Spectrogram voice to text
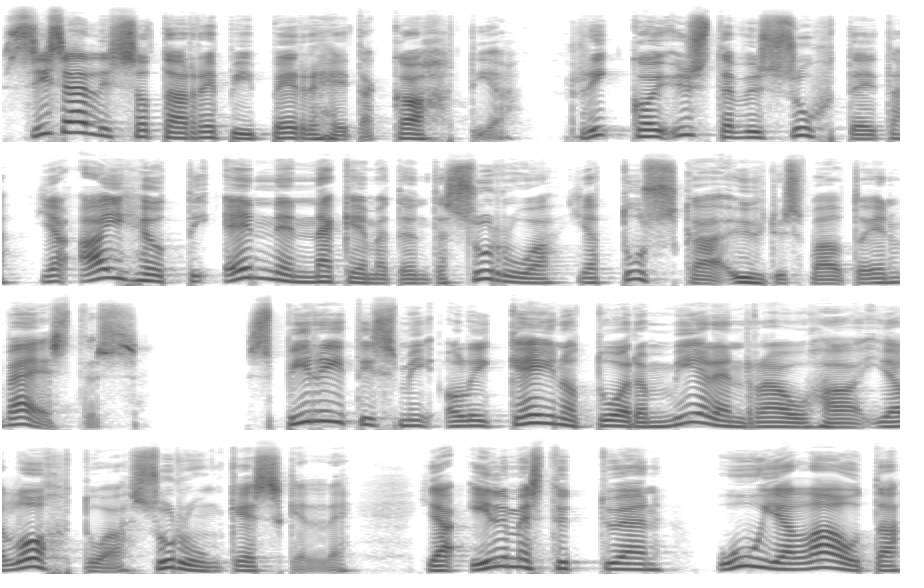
Sisällissota repi perheitä kahtia, rikkoi ystävyyssuhteita ja aiheutti ennen näkemätöntä surua ja tuskaa Yhdysvaltojen väestössä. Spiritismi oli keino tuoda mielenrauhaa ja lohtua surun keskelle, ja ilmestyttyään Uuja lauta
